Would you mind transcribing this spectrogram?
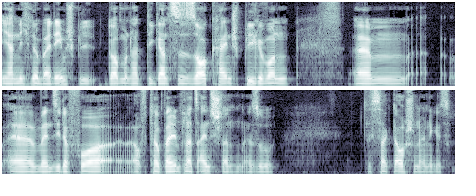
Ja, nicht nur bei dem Spiel. Dortmund hat die ganze Saison kein Spiel gewonnen, ähm, äh, wenn sie davor auf Tabellenplatz 1 standen. Also, das sagt auch schon einiges.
